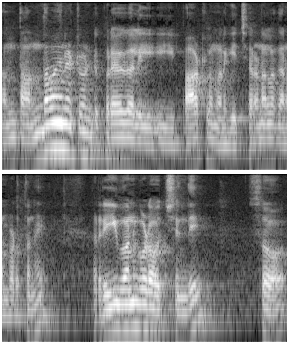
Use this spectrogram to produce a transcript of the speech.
అంత అందమైనటువంటి ప్రయోగాలు ఈ- పాటలు మనకి ఈ చరణంలో కనబడుతున్నాయి. రీవన్ కూడా వచ్చింది. సో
